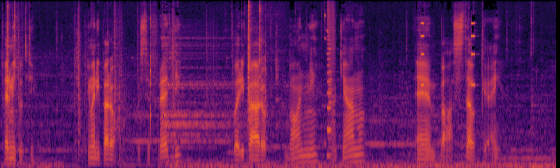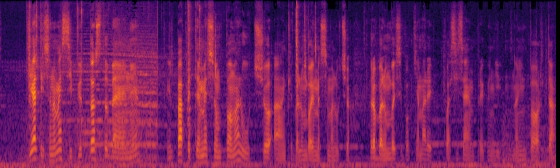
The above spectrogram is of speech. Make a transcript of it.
Fermi tutti. Prima riparo Questo è Freddy. Poi riparo Bonnie La chiamo. E basta, ok. Gli altri sono messi piuttosto bene Il puppet è messo un po' maluccio Anche Balloon Boy è messo maluccio Però Balloon Boy si può chiamare quasi sempre Quindi non importa.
